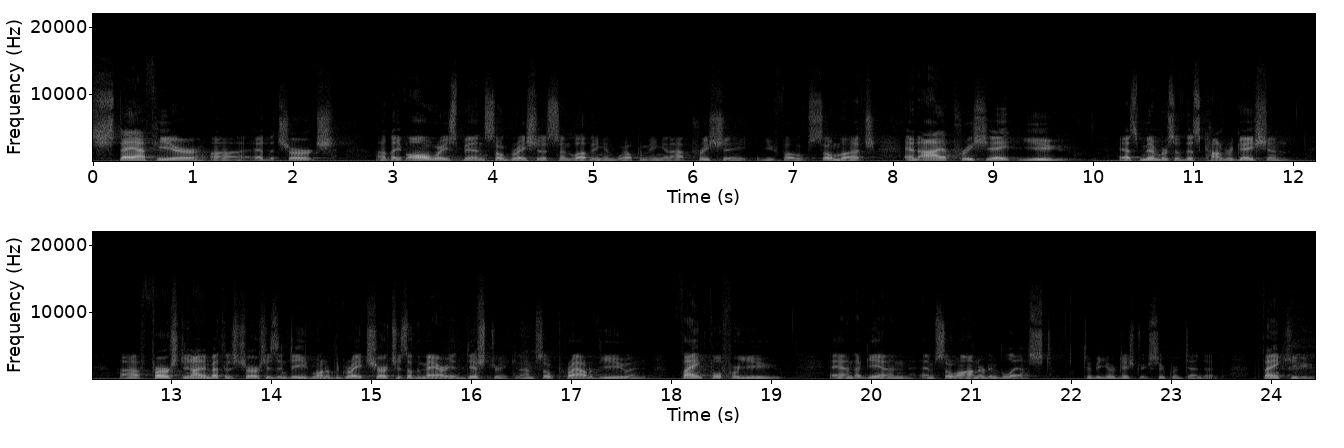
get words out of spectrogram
staff here uh, at the church. Uh, they've always been so gracious and loving and welcoming, and I appreciate you folks so much. And I appreciate you as members of this congregation. Uh, First United Methodist Church is indeed one of the great churches of the Marion District, and I'm so proud of you and thankful for you. And again, am so honored and blessed to be your district superintendent. Thank you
